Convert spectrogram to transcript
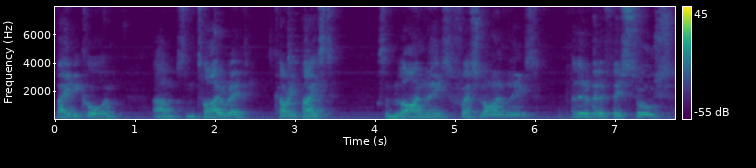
baby corn, um, some Thai red curry paste, some lime leaves, fresh lime leaves, a little bit of fish sauce,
